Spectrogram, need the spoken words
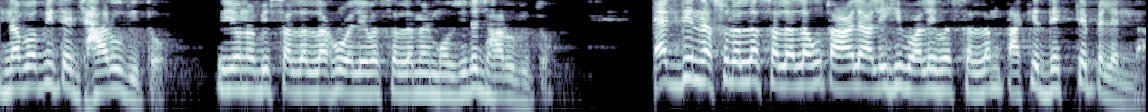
নবাবিতে ঝাড়ু দিত। প্রিয় নবী সাল্লাহু আলি আসাল্লামের মসজিদে ঝাড়ু দিত। একদিন রাসুলাল্লাহ সাল্লাহু তাহলে আলিহি আলি আসাল্লাম তাকে দেখতে পেলেন না।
